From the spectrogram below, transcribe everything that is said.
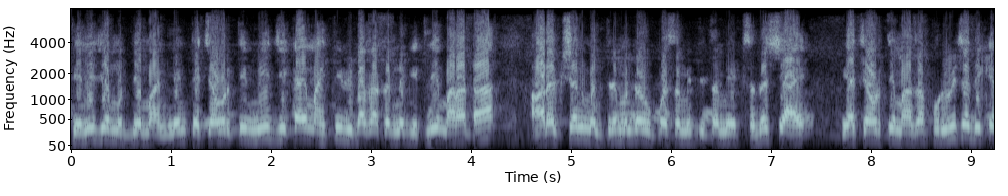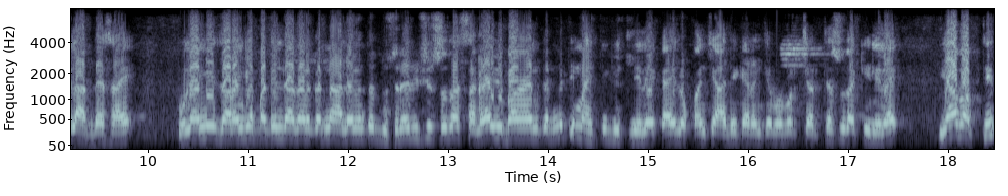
त्यांनी जे मुद्दे मांडले त्याच्यावरती मी जी काही माहिती विभागाकडनं घेतली मराठा आरक्षण मंत्रिमंडळ उपसमितीचा मी एक सदस्य आहे याच्यावरती माझा पूर्वीचा देखील अभ्यास आहे. पुन्हा मी जरांगे पाटील दादांकडनं आल्यानंतर दुसऱ्या दिवशी सुद्धा सगळ्या विभागांकडनं ती माहिती घेतलेली आहे. काही लोकांच्या अधिकाऱ्यांच्या बरोबर चर्चा सुद्धा केलेली आहे. या बाबतीत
